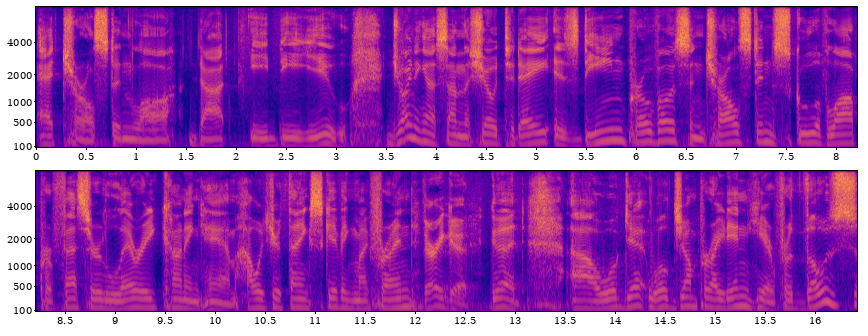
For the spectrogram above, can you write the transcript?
at charlestonlaw.edu. Joining us on the show today is Dean Provost and Charleston School of Law Professor Larry Cunningham. How was your Thanksgiving, my friend? Very good. Good. Uh, we'll get we'll jump right in here. For those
